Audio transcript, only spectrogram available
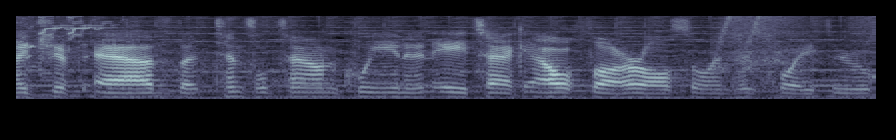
Night Shift adds that Tinseltown Queen and ATAC Alpha are also in his playthrough.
